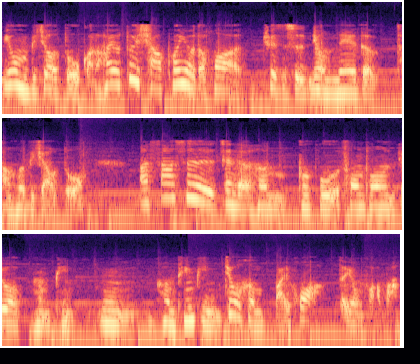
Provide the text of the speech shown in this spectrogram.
用比较多かな。还有对小朋友的话，确实是用呢的场合比较多。啊，沙是真的很普普通通，就很平，嗯，很平平，就很白话的用法吧。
